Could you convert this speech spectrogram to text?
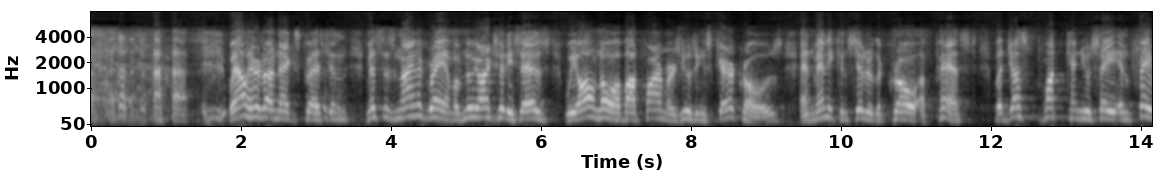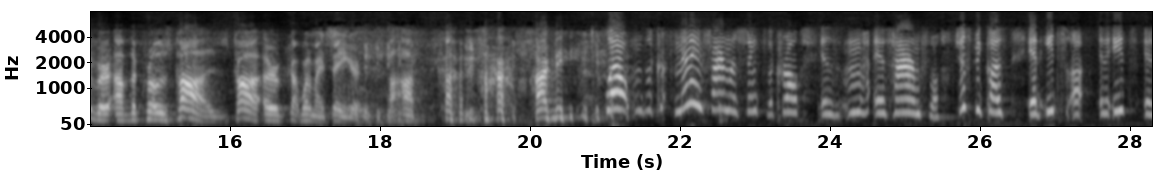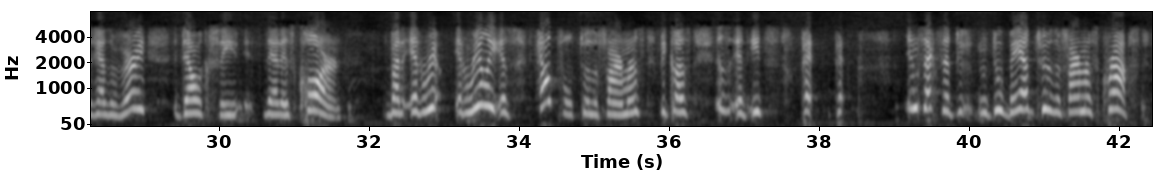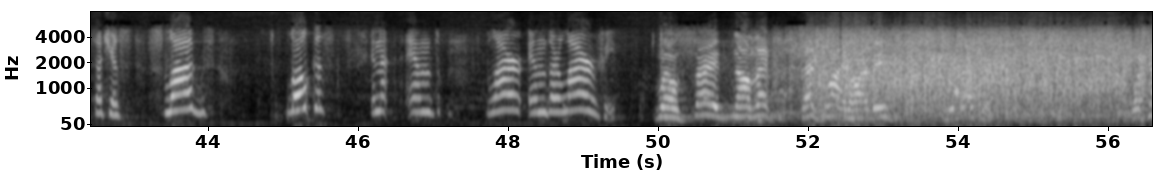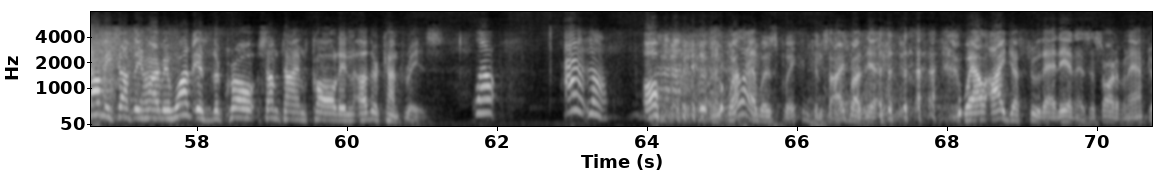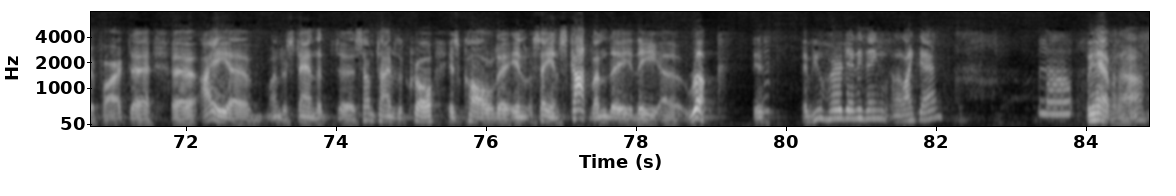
well, here's our next question. Mrs. Nina Graham of New York City says we all know about farmers using scarecrows, and many consider the crow a pest. But just what can you say in favor of the crow's cause? Ca- or what am I saying here? Uh, uh, Harvey. Well, the, many farmers think the crow is mm, is harmful just because it eats uh, it eats it has a very delicacy that is corn. but it re- it really is helpful to the farmers because it eats pe- insects that do, do bad to the farmers' crops, such as slugs, locusts, and and lar- and their larvae. Well, say now that's that's right, Harvey. You. Well, tell me something, Harvey. What is the crow sometimes called in other countries? Well, I don't know. Oh, well, I was quick and concise, wasn't I? well, I just threw that in as a sort of an after part. Uh, uh, I uh, understand that uh, sometimes the crow is called, uh, in say, in Scotland, the the uh, rook. Is, have you heard anything like that? No. We haven't, huh?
